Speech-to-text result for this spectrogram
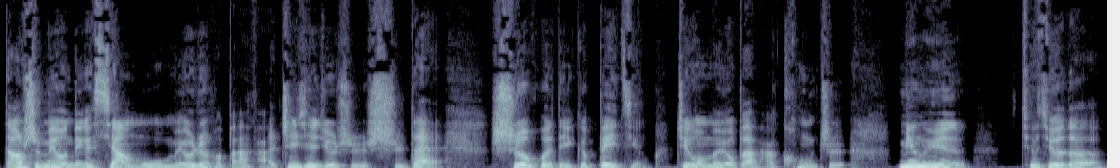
当时没有那个项目，我没有任何办法。这些就是时代社会的一个背景，这个我没有办法控制。命运就觉得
